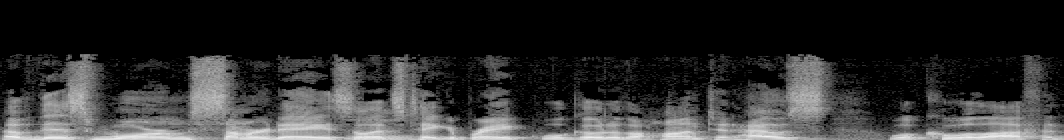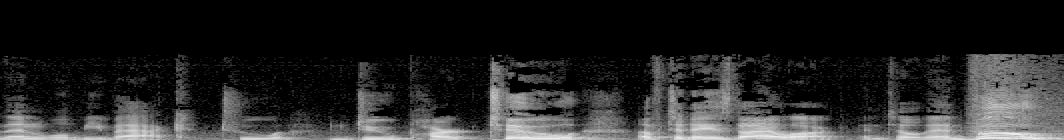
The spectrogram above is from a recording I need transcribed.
of this warm summer day. So let's mm. take a break. We'll go to the haunted house. We'll cool off and then we'll be back to do part two of today's dialogue. Until then, boo!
